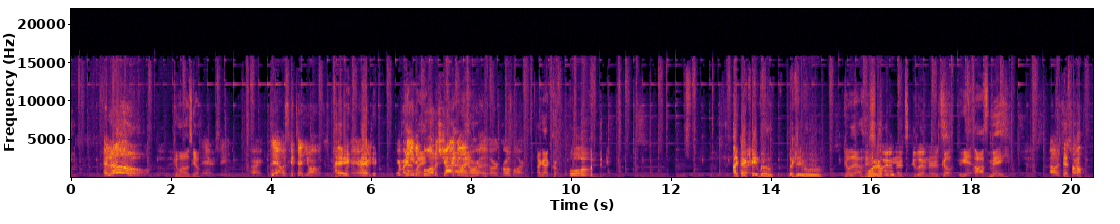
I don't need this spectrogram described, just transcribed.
You Hello! Come on, let's go. There, see? Alright, yeah, let's continue on with this match. Hey, okay, everybody, hey. everybody either way. pull out a shotgun or a, or a crowbar. I got. Cro- Oh. I, I Alright. can't move. I can't move. go that way. What see later, nerds. See you later, nerds. Go. Get off me. Oh, it's this off.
